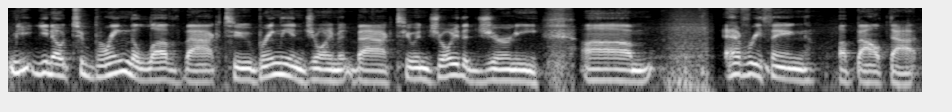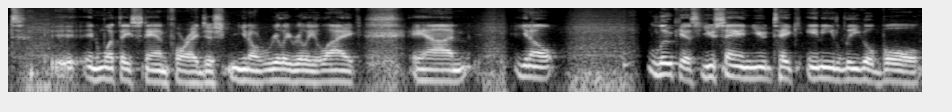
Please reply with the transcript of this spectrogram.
you know, to bring the love back, to bring the enjoyment back, to enjoy the journey. Everything about that and what they stand for i just you know really really like. And you know lucas you saying you'd take any legal bull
